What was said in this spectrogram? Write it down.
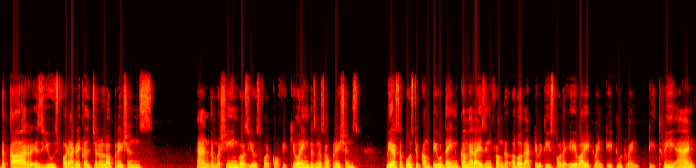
The car is used for agricultural operations, and the machine was used for coffee curing business operations. We are supposed to compute the income arising from the above activities for the AY 22-23 and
